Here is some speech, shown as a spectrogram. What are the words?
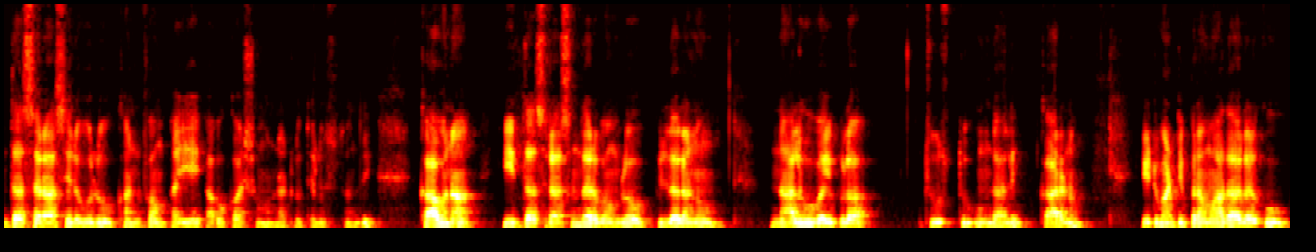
దసరా సెలవులు కన్ఫర్మ్ అయ్యే అవకాశం ఉన్నట్లు తెలుస్తుంది. కావున ఈ దసరా సందర్భంలో పిల్లలను నాలుగు వైపులా చూస్తూ ఉండాలి. కారణం ఎటువంటి ప్రమాదాలకు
